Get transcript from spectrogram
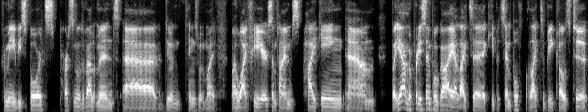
for me, be sports, personal development, uh, doing things with my my wife here, sometimes hiking. Um, but yeah, I'm a pretty simple guy. I like to keep it simple. I like to be close to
